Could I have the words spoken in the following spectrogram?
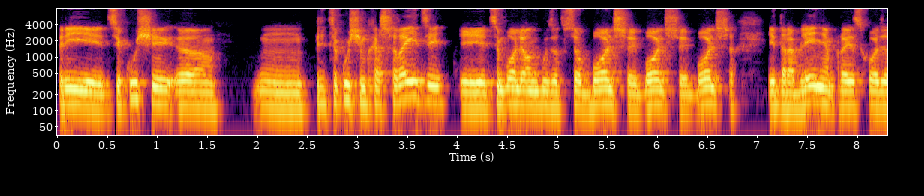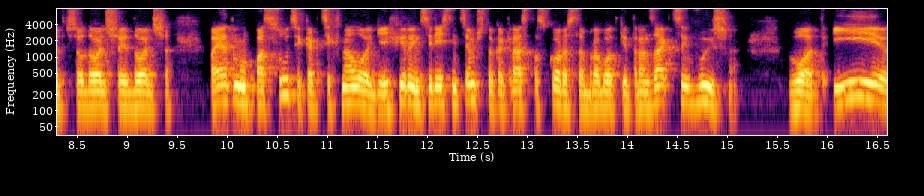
При текущей э, при текущем хешрейде, и тем более он будет все больше и больше и больше, и дробление происходит все дольше и дольше. Поэтому, по сути, как технология, эфир интереснее тем, что как раз-то скорость обработки транзакций выше. Вот. И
